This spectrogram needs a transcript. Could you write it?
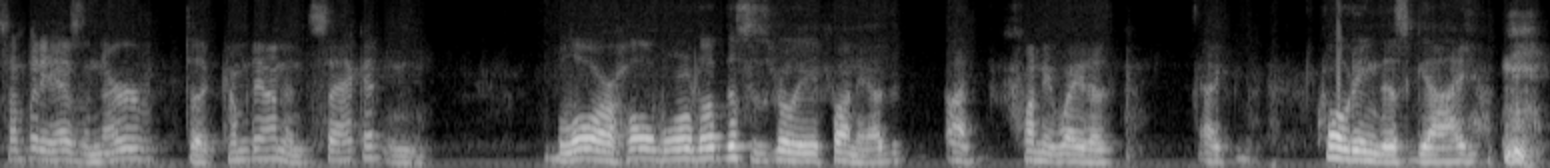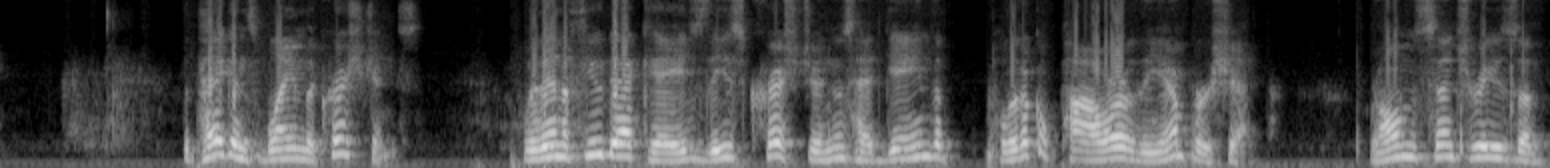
somebody has the nerve to come down and sack it and blow our whole world up. This is really funny. A, a funny way to uh, quoting this guy. the pagans blame the Christians. Within a few decades, these Christians had gained the political power of the emperorship. Rome's centuries of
